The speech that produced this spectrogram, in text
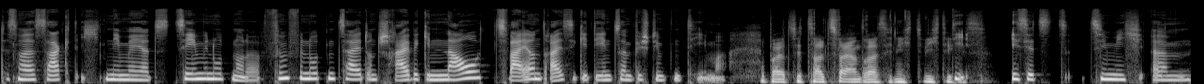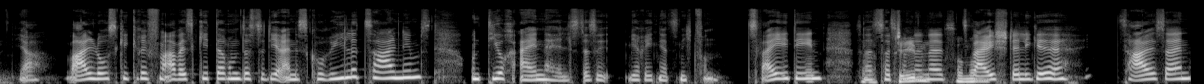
dass man sagt, ich nehme jetzt zehn Minuten oder fünf Minuten Zeit und schreibe genau 32 Ideen zu einem bestimmten Thema. Wobei jetzt die Zahl 32 nicht wichtig Die- ist. Ist jetzt ziemlich, ähm, ja, wahllos gegriffen, aber es geht darum, dass du dir eine skurrile Zahl nimmst und die auch einhältst. Also wir reden jetzt nicht von zwei Ideen, sondern Ja, es soll schon eine zweistellige Zahl sein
